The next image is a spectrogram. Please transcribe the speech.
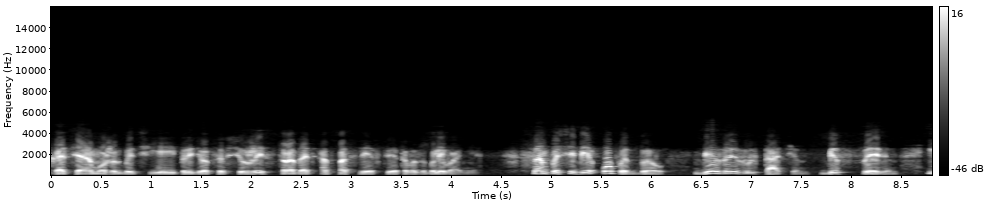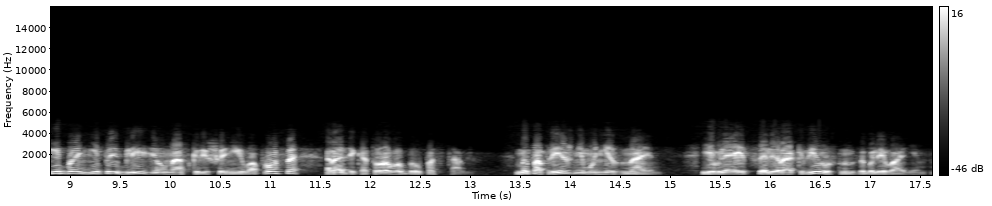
хотя, может быть, ей придется всю жизнь страдать от последствий этого заболевания. Сам по себе опыт был безрезультатен, бесцелен, ибо не приблизил нас к решению вопроса, ради которого был поставлен. Мы по-прежнему не знаем, является ли рак вирусным заболеванием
